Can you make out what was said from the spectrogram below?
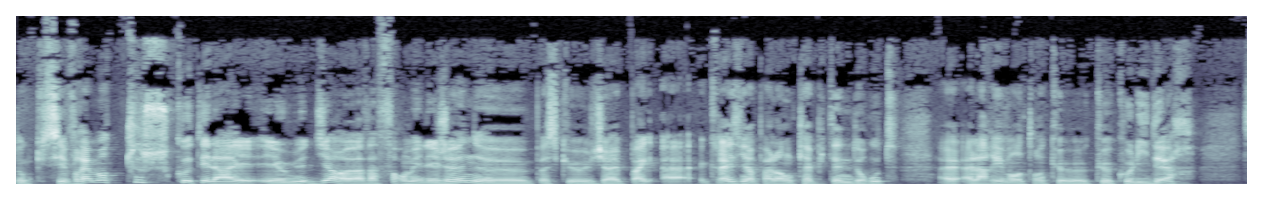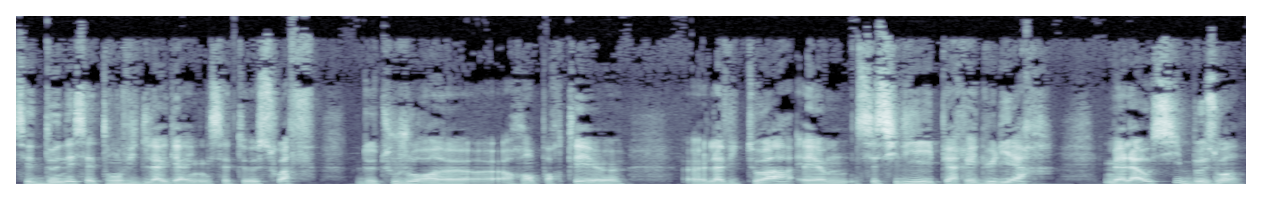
Donc c'est vraiment tout ce côté-là. Et, au mieux de dire, elle va former les jeunes, euh, parce que je dirais pas, euh, Grace vient pas là en capitaine de route, elle, arrive en tant que, que co-leader. C'est de donner cette envie de la gagne, cette soif de toujours euh, remporter la victoire. Et Cécilie est hyper régulière, mais elle a aussi besoin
